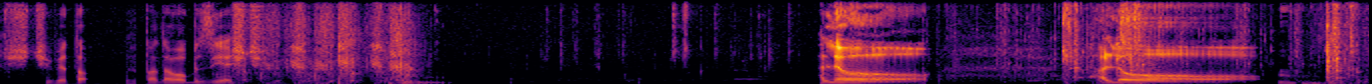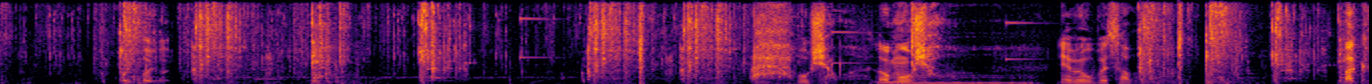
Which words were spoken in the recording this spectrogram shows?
Właściwie to wypadałoby zjeść. Halo! Halo! Oj, oj, oj. Ach, musiał. No musiał. Nie byłby sobą. Tak?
